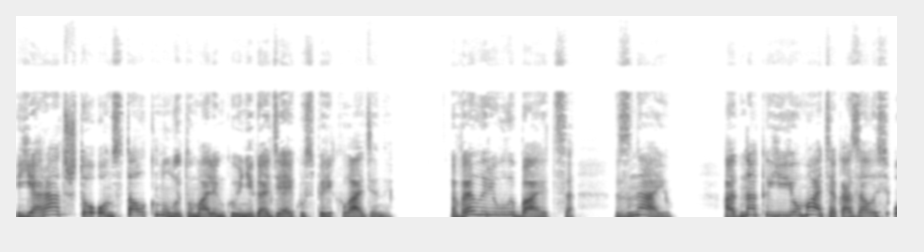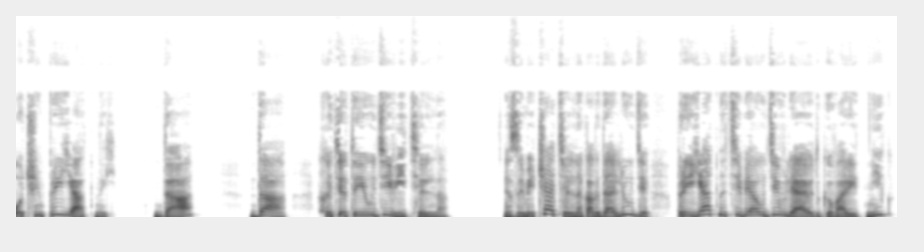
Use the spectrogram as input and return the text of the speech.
«Я рад, что он столкнул эту маленькую негодяйку с перекладины». Вэллори улыбается «Знаю». Однако ее мать оказалась очень приятной. «Да?» «Да, хоть это и удивительно». «Замечательно, когда люди приятно тебя удивляют», — говорит Ник,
